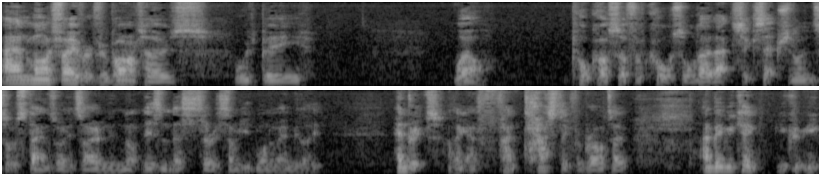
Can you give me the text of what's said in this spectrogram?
and my favourite vibratos would be well Paul Kossoff, of course, although that's exceptional and sort of stands on its own and not isn't necessarily something you'd want to emulate. Hendrix, I think, had fantastic vibrato, and BB King. You, you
